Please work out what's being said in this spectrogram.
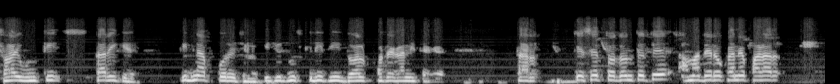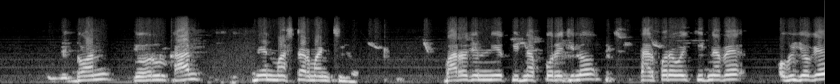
ছয় উনত্রিশ তারিখে কিডন্যাপ করেছিল কিছু দুষ্কৃতী দল ফতেগানি থেকে। তার কেসের তদন্ততে আমাদের ওখানে পাড়ার don Jahurul Khan main mastermind ছিল। বারো জন নিয়ে কিডন্যাপ করেছিল। তারপরে ওই কিডন্যাপে অভিযোগে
